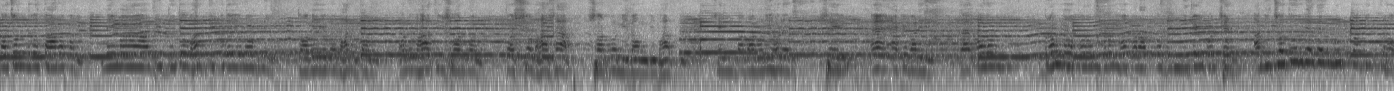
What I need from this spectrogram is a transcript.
ন তারকম নেমা বিদ্যুৎ ভান্তি কুদয় অগ্নি তবেব ভান্তম অনুভাতি সর্বম তস্য ভাষা সর্বমিদং বিভাতি সেই বাবা বাবামণি হলেন সেই একেবারে পরম ব্রহ্ম পরম ব্রহ্ম পরাত্মক নিজেই বলছেন, আমি চতুর্বেদের মূর্ত বিগ্রহ।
